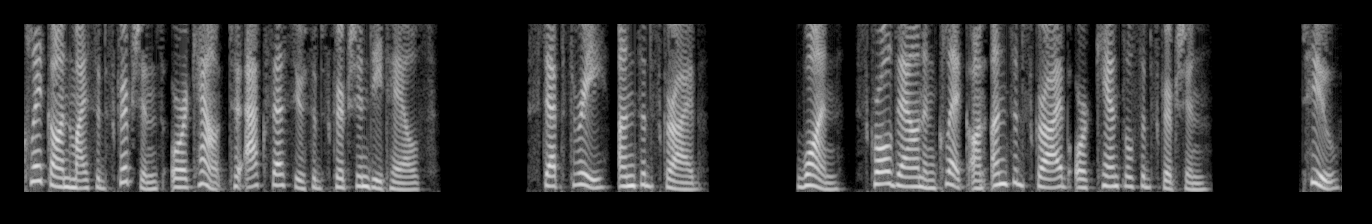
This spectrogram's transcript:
Click on My Subscriptions or Account to access your subscription details. Step 3. Unsubscribe. 1. Scroll down and click on Unsubscribe or Cancel Subscription. 2.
